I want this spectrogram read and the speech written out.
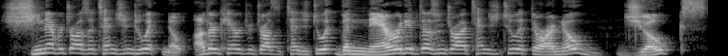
she never draws attention to it. No other character draws attention to it. The narrative doesn't draw attention to it. There are no jokes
